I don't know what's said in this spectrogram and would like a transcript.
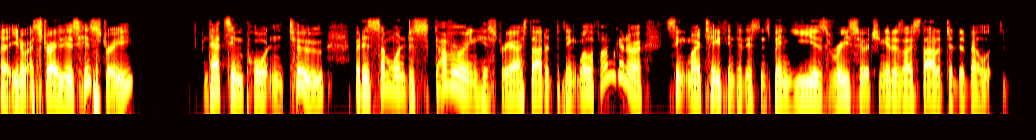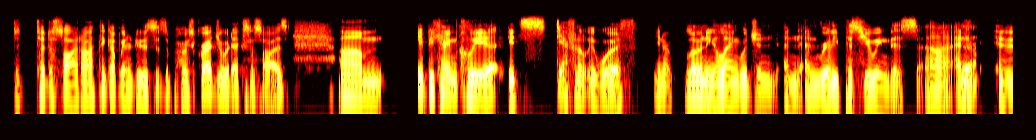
uh, you know Australia's history. That's important too. But as someone discovering history, I started to think, well, if I'm going to sink my teeth into this and spend years researching it, as I started to develop to, to decide, I think I'm going to do this as a postgraduate exercise. Um, it became clear it's definitely worth you know learning a language and and, and really pursuing this uh, and, yeah.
